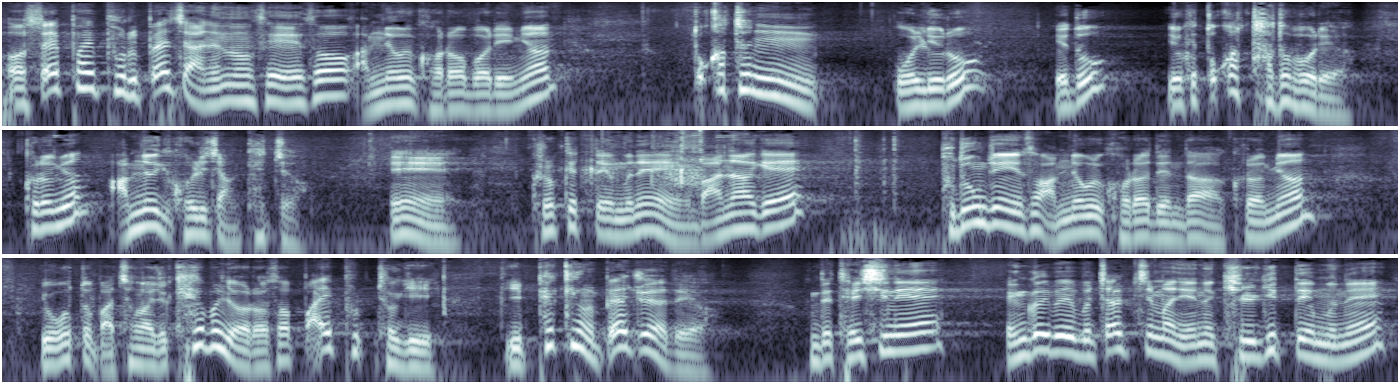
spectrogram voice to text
어, 셀파이프를 빼지 않은 상태에서 압력을 걸어버리면 똑같은 원리로 얘도 이렇게 똑같이 닫아버려요. 그러면 압력이 걸리지 않겠죠. 예. 그렇기 때문에 만약에 부동전에서 압력을 걸어야 된다. 그러면 이것도 마찬가지로 캡을 열어서 파이프 저기 이 패킹을 빼줘야 돼요. 근데 대신에 앵글 밸브는 짧지만 얘는 길기 때문에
